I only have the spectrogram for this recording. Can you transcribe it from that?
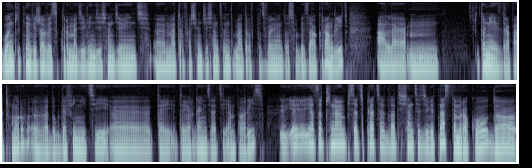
błękitny wieżowiec, który ma 99 metrów 80 centymetrów. Pozwoliłem to sobie zaokrąglić, ale... Mm, to nie jest drapacz chmur według definicji e, tej, tej organizacji Emporis. Ja, ja, zaczynałem pisać pracę w 2019 roku. Do,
